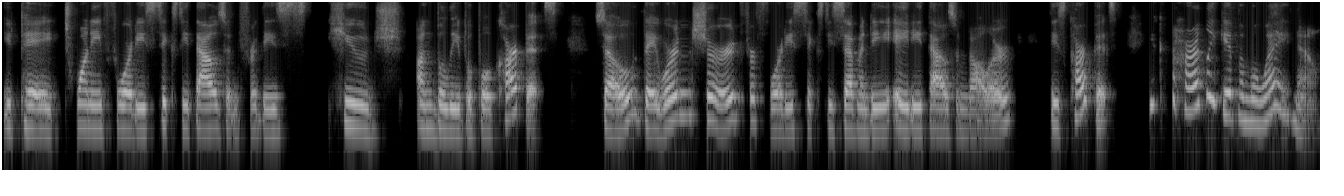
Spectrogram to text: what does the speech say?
You'd pay 20, 40, 60,000 for these huge, unbelievable carpets. So they were insured for 40, 60, 70, 80,000 dollar these carpets. You can hardly give them away now.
